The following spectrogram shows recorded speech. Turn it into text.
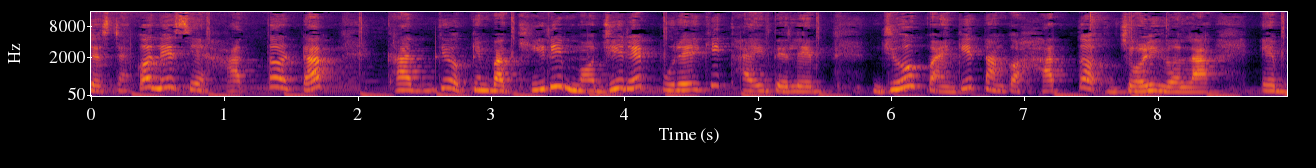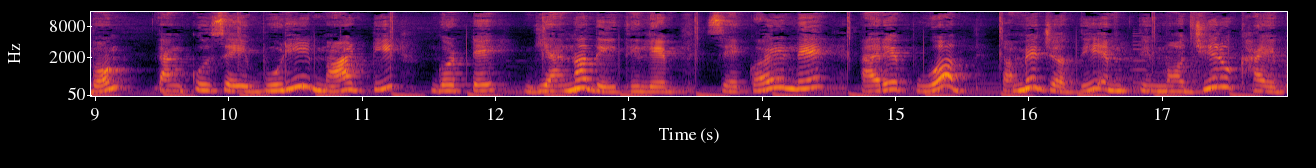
ଚେଷ୍ଟା କଲେ ସେ ହାତଟା ଖାଦ୍ୟ କିମ୍ବା କ୍ଷୀରି ମଝିରେ ପୂରେଇକି ଖାଇଦେଲେ ଯୋଉ ପାଇଁକି ତାଙ୍କ ହାତ ଜଳିଗଲା ଏବଂ ତାଙ୍କୁ ସେଇ ବୁଢୀ ମାଟି ଗୋଟେ ଜ୍ଞାନ ଦେଇଥିଲେ। ସେ କହିଲେ ଆରେ ପୁଅ ତମେ ଯଦି ଏମିତି ମଝିରୁ ଖାଇବ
